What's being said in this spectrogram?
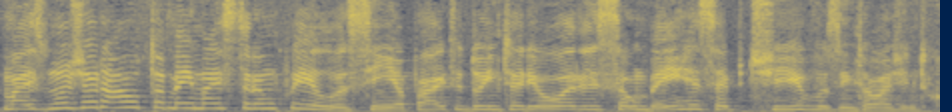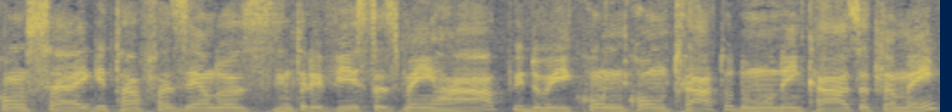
Mas no geral também mais tranquilo, assim, a parte do interior eles são bem receptivos, então a gente consegue estar tá fazendo as entrevistas bem rápido e com, encontrar todo mundo em casa também.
